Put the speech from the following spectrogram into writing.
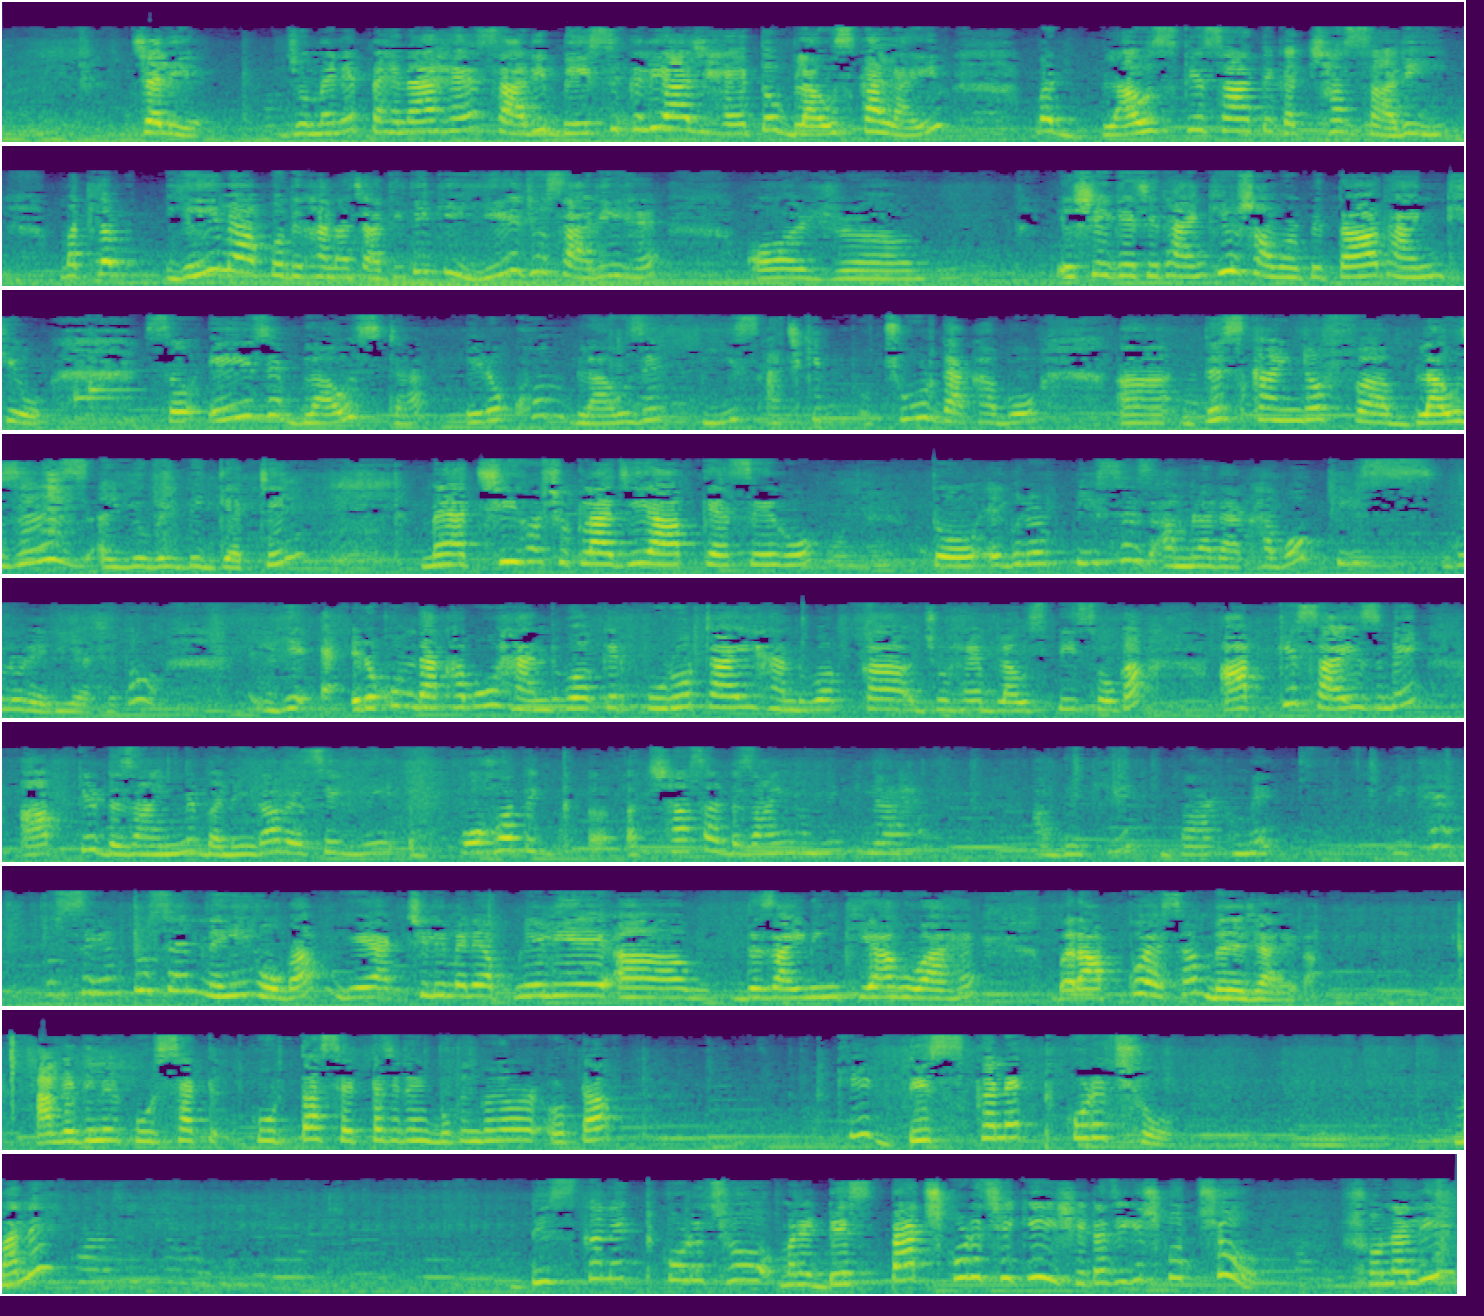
चलिए जो मैंने पहना है साड़ी बेसिकली आज है तो ब्लाउज का लाइव बट ब्लाउज के साथ एक अच्छा साड़ी मतलब यही मैं आपको दिखाना चाहती थी कि ये जो साड़ी है और अ, এসে গেছি thank you Samarpita thank you so এই যে ব্লাউজটা এরকম ব্লাউজের পিস আজকে প্রচুর দেখাবো this kind of blouses you will be getting मैं अच्छी हूँ शुक्ला जी आप कैसे हो তো এগুলোর পিসেস আমরা দেখাবো পিস গুলো রেডি আছে তো ये এরকম দেখাবো हैंडवर्क পুরোটাই हैंडवर्क का जो है ब्लाउज पीस होगा आपके साइज में आपके डिजाइन में बनेगा वैसे ये बहुत एक अच्छा सा डिजाइन हमने किया है आप देखिए बैक में ठीक है तो सेम टू सेम नहीं होगा ये एक्चुअली मैंने अपने लिए डिजाइनिंग किया हुआ है पर आपको ऐसा मिल जाएगा আগের দিনের কুর্সা কুর্তা সেটটা যেটা আমি বুকিং করে ওটা কি ডিসকানেক্ট করেছো মানে ডিসকানেক্ট করেছো মানে ডিসপ্যাচ করেছি কি সেটা জিজ্ঞেস করছো সোনালি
